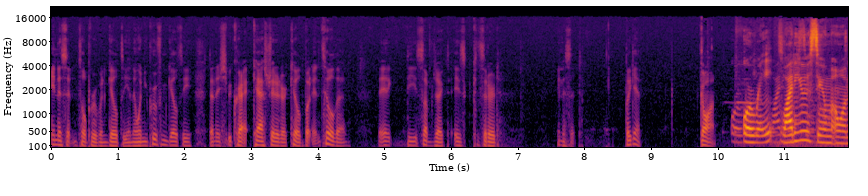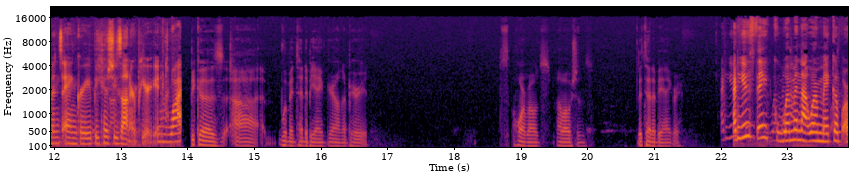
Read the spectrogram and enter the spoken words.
innocent until proven guilty. And then when you prove him guilty, then they should be cra- castrated or killed. But until then, the the subject is considered innocent. But again, go on. Or raped? Why do you assume a woman's angry because she's on her period? Because uh, women tend to be angry on their period. It's hormones, emotions. They tend to be angry. How do you think women that wear makeup are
